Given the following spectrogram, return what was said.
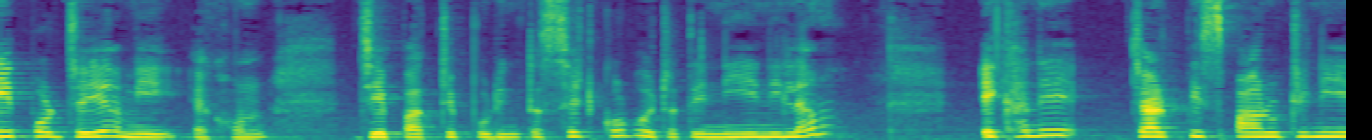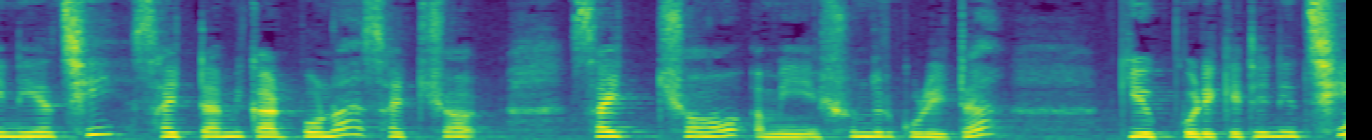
এই পর্যায়ে আমি এখন যে পাত্রে পুডিংটা সেট করব এটাতে নিয়ে নিলাম। এখানে চার পিস পাউরুটি নিয়ে নিয়েছি। সাইডটা আমি কাটবো না, সাইড সাইড সহ আমি সুন্দর করে এটা কিউব করে কেটে নিচ্ছি।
